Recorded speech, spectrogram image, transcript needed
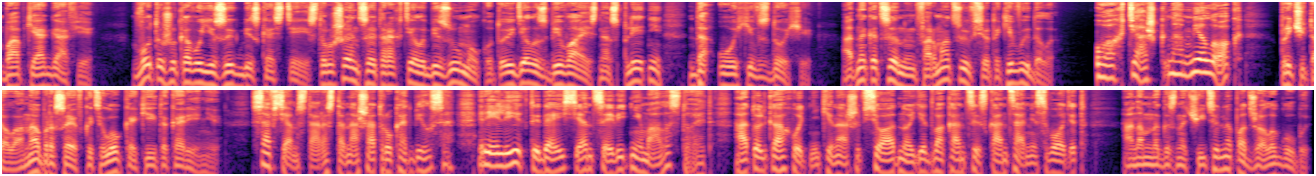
бабке Агафье. Вот уж у кого язык без костей. Старушенца тарахтела без умолку, то и дело сбиваясь на сплетни да охи-вздохи. Однако ценную информацию все-таки выдала. «Ох, тяжко нам, милок!» — причитала она, бросая в котелок какие-то коренья. «Совсем староста наш от рук отбился. Реликты да эссенция ведь немало стоит, а только охотники наши все одно едва концы с концами сводят». Она многозначительно поджала губы.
